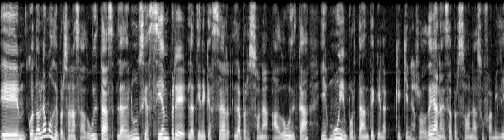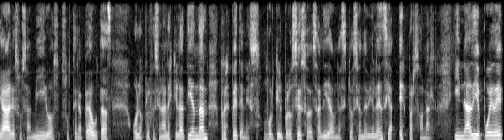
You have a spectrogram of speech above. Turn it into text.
Eh, cuando hablamos de personas adultas, la denuncia siempre la tiene que hacer la persona adulta y es muy importante que, quienes rodean a esa persona, sus familiares, sus amigos, sus terapeutas o los profesionales que la atiendan, respeten eso, porque el proceso de salida de una situación de violencia es personal y nadie puede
